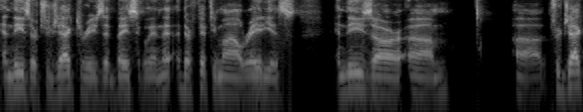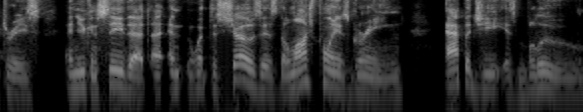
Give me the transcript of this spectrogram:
and these are trajectories that basically, and they're 50 mile radius, and these are um, uh, trajectories. And you can see that, uh, and what this shows is the launch point is green, apogee is blue,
